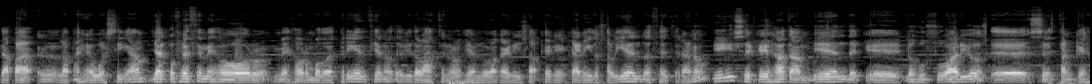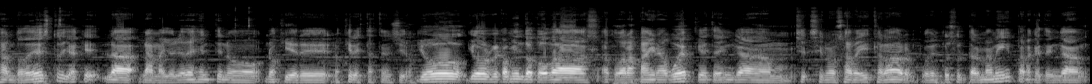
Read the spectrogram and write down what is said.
la, página web sin AMP, ya que ofrece mejor, mejor modo de experiencia, ¿no? Debido a las tecnologías nuevas que han ido, que han ido saliendo, etcétera, ¿no? Y se queja también de que los usuarios eh, se están quejando de esto, ya que la, la mayoría de gente no, no, quiere, no quiere esta extensión. Yo, yo recomiendo a todas, a todas las páginas web que tengan, si, no lo sabéis instalar, pueden consultarme a mí para que tengan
